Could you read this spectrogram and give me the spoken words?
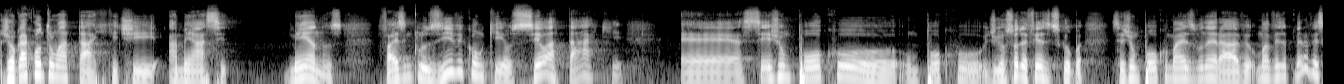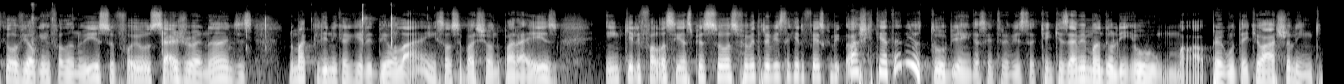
Jogar contra um ataque que te ameace menos faz inclusive com que o seu ataque é, seja um pouco, um pouco, digo, sua defesa, desculpa, seja um pouco mais vulnerável. Uma vez, a primeira vez que eu ouvi alguém falando isso foi o Sérgio Hernandes, numa clínica que ele deu lá em São Sebastião do Paraíso, em que ele falou assim, as pessoas, foi uma entrevista que ele fez comigo, eu acho que tem até no YouTube ainda essa entrevista, quem quiser me manda o link, uma pergunta aí que eu acho o link.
